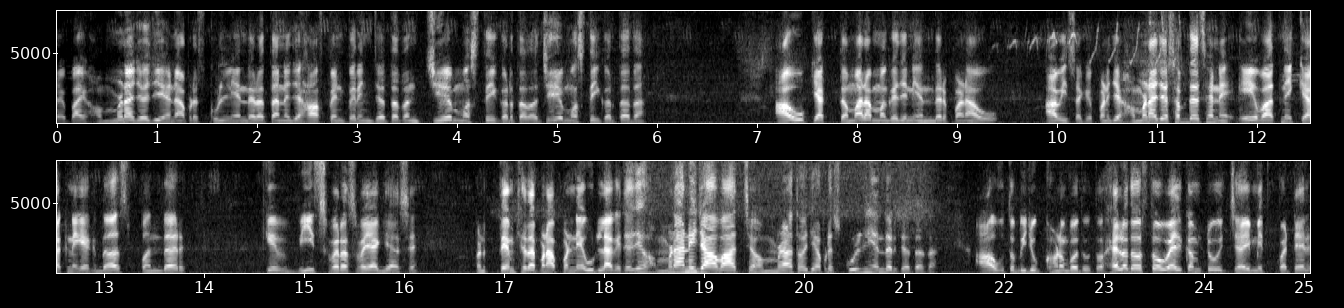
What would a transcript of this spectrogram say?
અરે ભાઈ, હમણાં જ હજી હે ને આપણે સ્કૂલની અંદર હતા ને જે હાફ પેન્ટ પહેરીને જતા હતા ને જે મસ્તી કરતા હતા, જે મસ્તી કરતા હતા. આવું ક્યાંક તમારા મગજની અંદર પણ આવું આવી શકે. પણ જે હમણાં જે શબ્દ છે ને, એ વાતને ક્યાંક ને ક્યાંક દસ, પંદર કે વીસ વર્ષ વયા ગયા છે. પણ તેમ છતાં પણ આપણને એવું જ લાગે છે જે હમણાંની જ આ વાત છે. હમણાં તો હજી આપણે સ્કૂલની અંદર જતા હતા. આવું તો બીજું ઘણું બધું. તો હેલો દોસ્તો welcome to Jaymit Patel.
